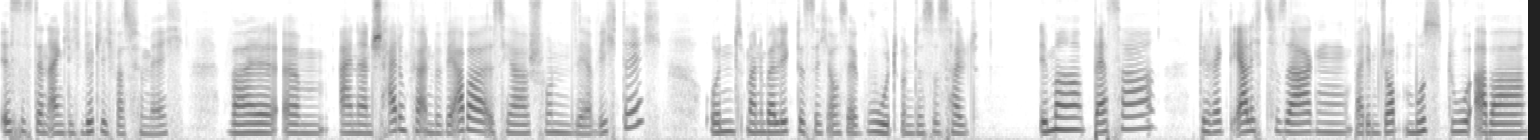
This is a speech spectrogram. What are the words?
ist es denn eigentlich wirklich was für mich? Weil ähm, eine Entscheidung für einen Bewerber ist ja schon sehr wichtig und man überlegt es sich auch sehr gut und es ist halt immer besser, direkt ehrlich zu sagen, bei dem Job musst du aber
